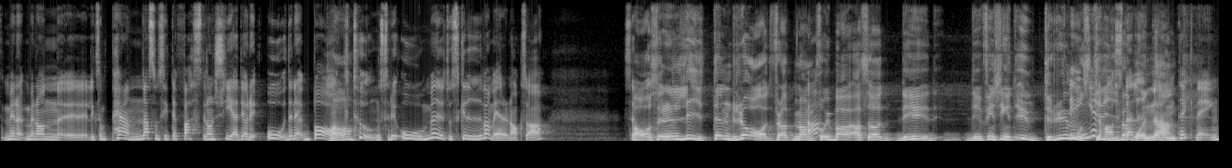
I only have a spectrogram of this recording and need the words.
med, med någon eh, liksom, penna som sitter fast i någon kedja. Och det är o, den är baktung, så det är omöjligt att skriva med den också. Ja, och så är det en liten rad för att man Ja. får ju bara, alltså det, det finns inget utrymme att Ingen har skriva på en namn. anteckning.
